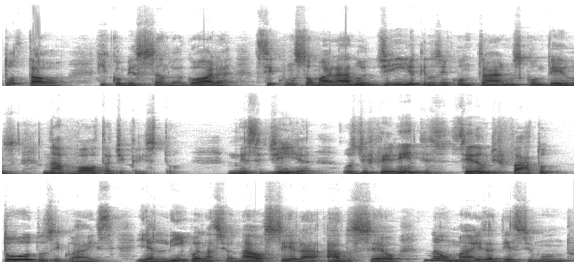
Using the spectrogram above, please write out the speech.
total que, começando agora, se consumará no dia que nos encontrarmos com Deus na volta de Cristo. Nesse dia, os diferentes serão de fato todos iguais, e a língua nacional será a do céu, não mais a deste mundo.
